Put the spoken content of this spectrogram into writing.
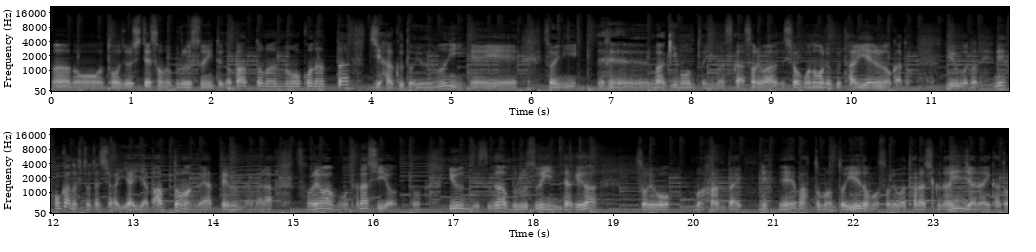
あの登場して、そのブルース・ウェインというか、バットマンの行った自白というのに、えーそれに、え ーまあ、疑問と言いますか、それは証拠能力足り得るのかということで、ね、他の人たちは、いやいや、バットマンがやってるんだから、それはもう正しいよ、と言うんですが、ブルース・ウェインだけが、それを、まあ、反対、ねえバットマンといえどもそれは正しくないんじゃないかと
